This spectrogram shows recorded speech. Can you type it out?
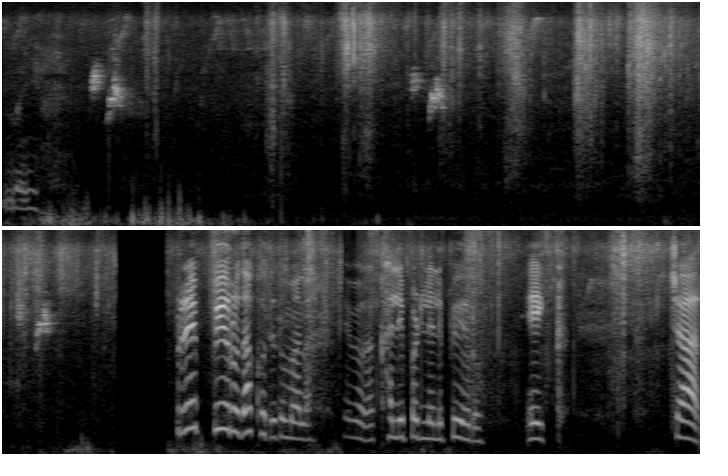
नाही. पुरे पेरू दाखवते तुम्हाला. हे बघा खाली पडलेले पेरू. एक चार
